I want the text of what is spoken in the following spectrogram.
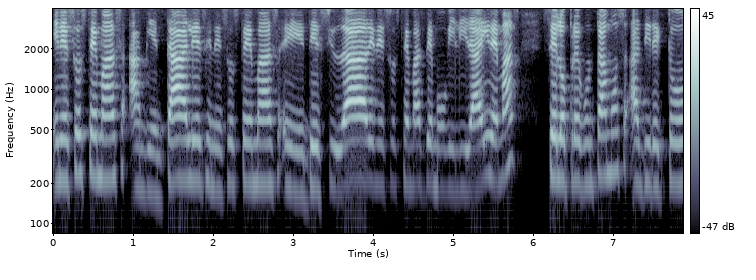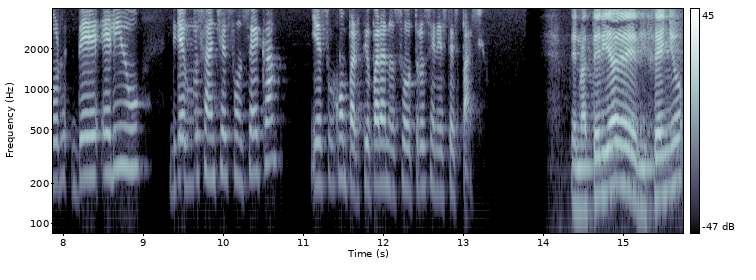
en esos temas ambientales, en esos temas eh, de ciudad, en esos temas de movilidad y demás. Se lo preguntamos al director de el IDU, Diego Sánchez Fonseca, y eso compartió para nosotros en este espacio. En materia de diseño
